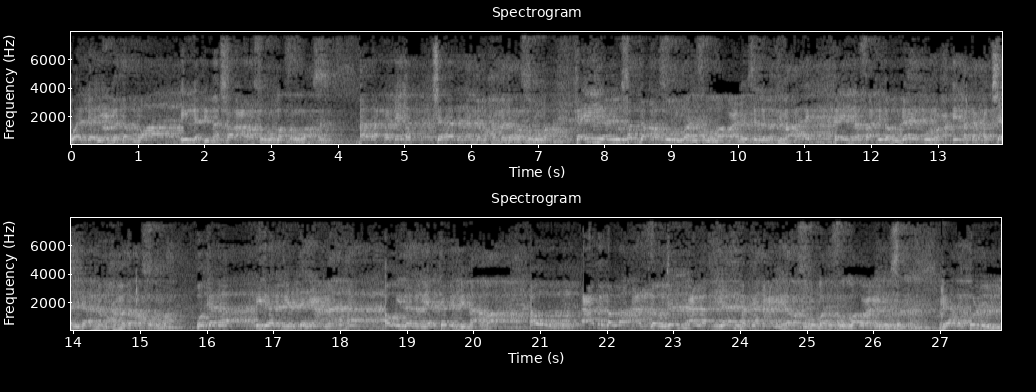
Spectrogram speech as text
وأن لا يعبد الله إلا بما شرع رسول الله صلى الله عليه وسلم. هذا حقيقة شهادة أن محمد رسول الله. فإن لم يصدق رسول الله صلى الله عليه وسلم في مقاله فإن صاحبه لا يكون حقيقة قد شهد أن محمد رسول الله. وكذا إذا لم ينتهي عما نهاه أو إذا لم يأتمر بما أمره. أو عبد الله عز وجل على خلاف ما كان عليه رسول الله صلى الله عليه وسلم. لهذا كل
